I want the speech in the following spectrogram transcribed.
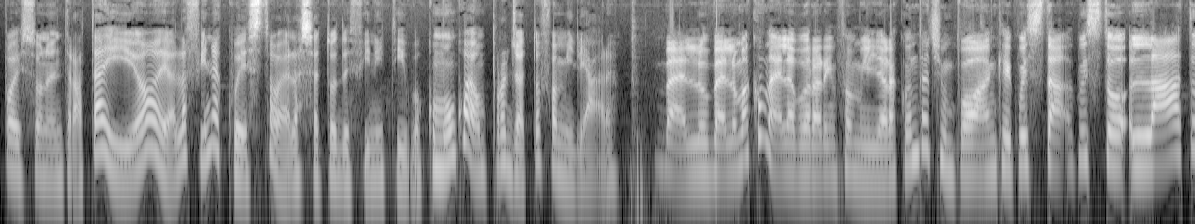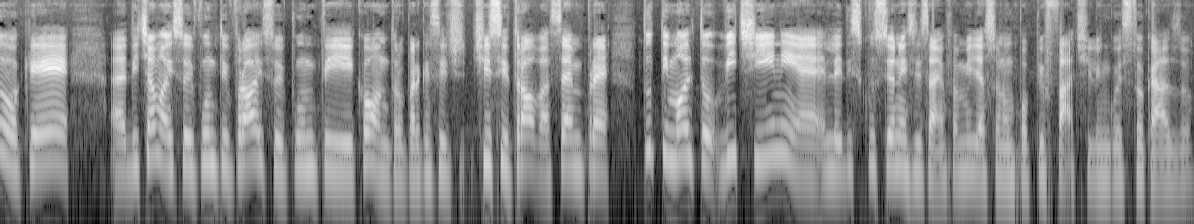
poi sono entrata io e alla fine questo è l'assetto definitivo. Comunque è un progetto familiare. Bello, bello, ma com'è lavorare in famiglia? Raccontaci un po' anche questa, questo lato che eh, diciamo ha i suoi punti pro e i suoi punti contro, perché si, ci si trova sempre tutti molto vicini e le discussioni, si sa, in famiglia sono un po' più facili in questo caso.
